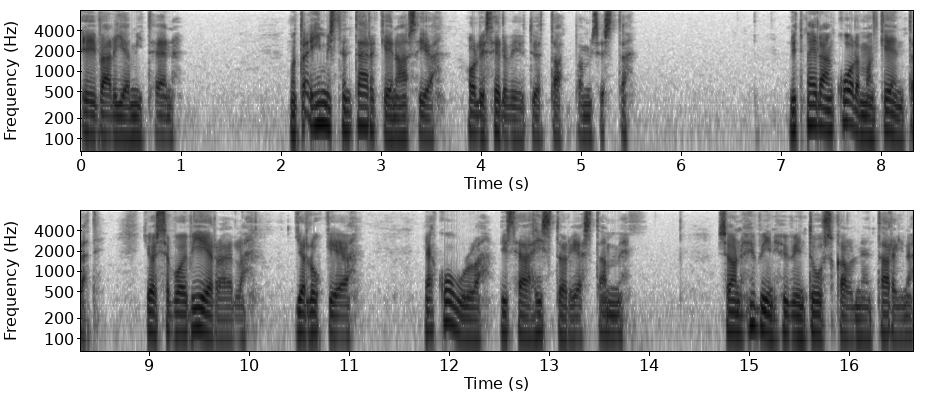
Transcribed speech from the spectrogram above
Ei väliä miten. Mutta ihmisten tärkein asia oli selviytyä tappamisesta – nyt meillä on kuoleman kentät, joissa voi vierailla ja lukea ja kuulla lisää historiastamme. Se on hyvin, hyvin tuskallinen tarina,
